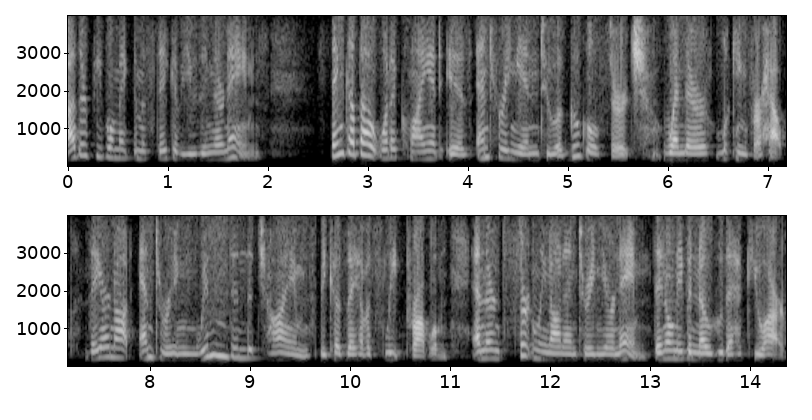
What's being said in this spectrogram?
Other people make the mistake of using their names. Think about what a client is entering into a Google search when they're looking for help. They are not entering wind in the chimes because they have a sleep problem, and they're certainly not entering your name. They don't even know who the heck you are.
